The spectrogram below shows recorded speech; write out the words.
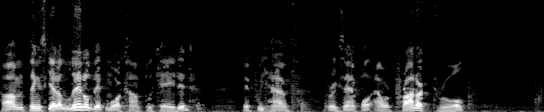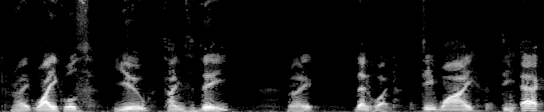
Um, things get a little bit more complicated if we have, for example, our product rule, right? y equals u times v, right? Then what? dy dx,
